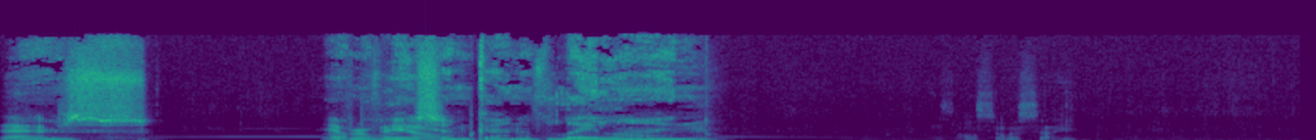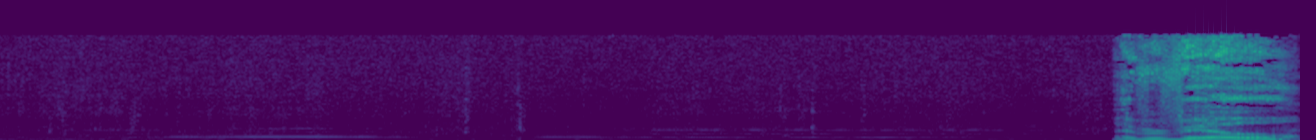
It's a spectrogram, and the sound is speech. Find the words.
that There's probably Evervale. some kind of ley line. is also a site. Evervale,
